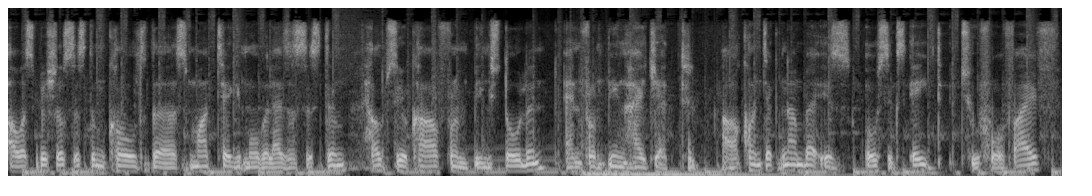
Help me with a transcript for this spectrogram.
Our special system called the Smart Tag Immobilizer system helps your car from being stolen and from being hijacked. Our contact number is 068 245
